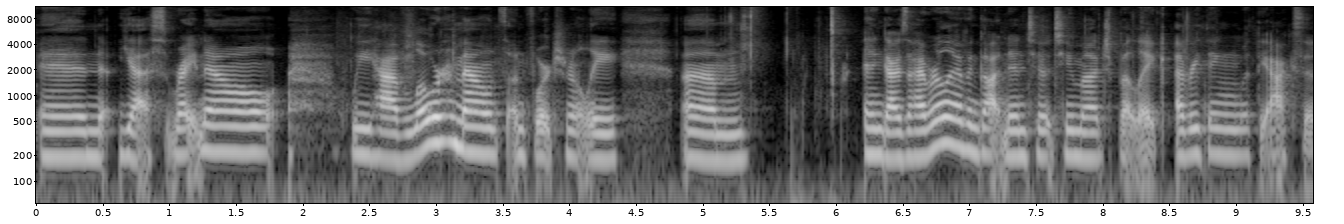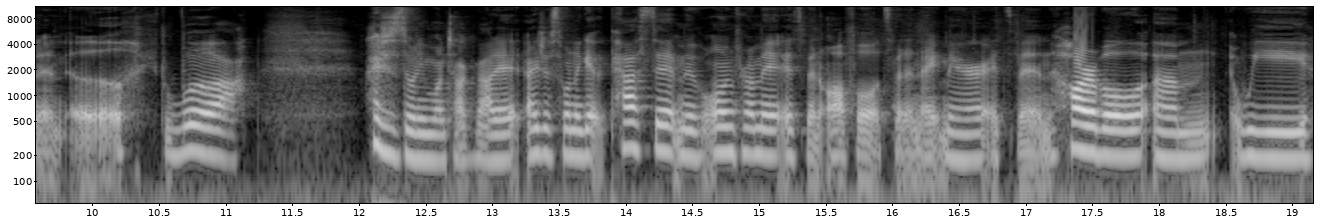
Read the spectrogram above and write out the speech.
And yes, right now we have lower amounts, unfortunately. Um, and guys, I really haven't gotten into it too much, but like everything with the accident, ugh, blah. I just don't even want to talk about it. I just want to get past it, move on from it. It's been awful. It's been a nightmare. It's been horrible. Um, we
